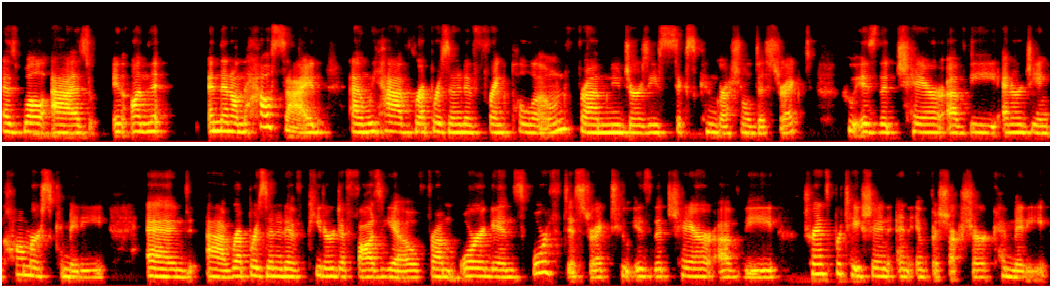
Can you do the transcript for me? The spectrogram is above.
as well as in, on the and then on the House side, um, we have Representative Frank Pallone from New Jersey's 6th Congressional District, who is the chair of the Energy and Commerce Committee. and uh, Representative Peter DeFazio from Oregon's 4th District, who is the chair of the Transportation and Infrastructure Committee.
